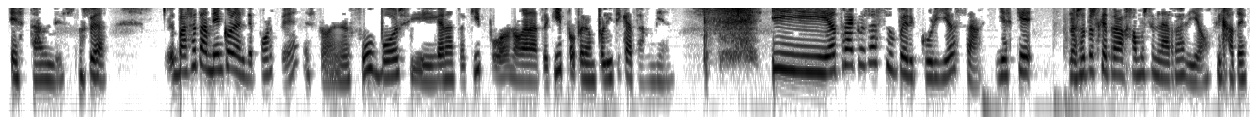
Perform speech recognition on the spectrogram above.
estables. O sea, pasa también con el deporte, ¿eh? esto en el fútbol, si gana tu equipo o no gana tu equipo, pero en política también. Y otra cosa súper curiosa, y es que nosotros que trabajamos en la radio, fíjate,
